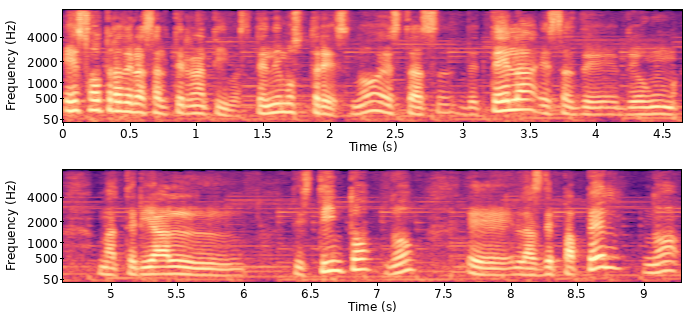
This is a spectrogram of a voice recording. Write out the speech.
es otra de las alternativas. Tenemos tres, ¿no? Estas de tela, estas de, de un material distinto, ¿no? Eh, las de papel, ¿no?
